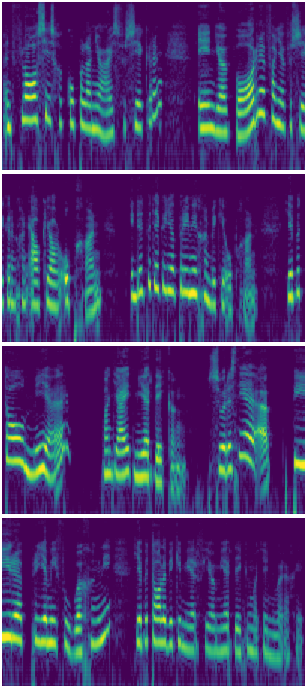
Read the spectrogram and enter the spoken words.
inflasie is gekoppel aan jou huisversekering en jou waarde van jou versekering gaan elke jaar opgaan En dit beteken jou premie gaan bietjie opgaan. Jy betaal meer want jy het meer dekking. So dis nie 'n pure premieverhoging nie. Jy betaal 'n bietjie meer vir jou meer dekking wat jy nodig het.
